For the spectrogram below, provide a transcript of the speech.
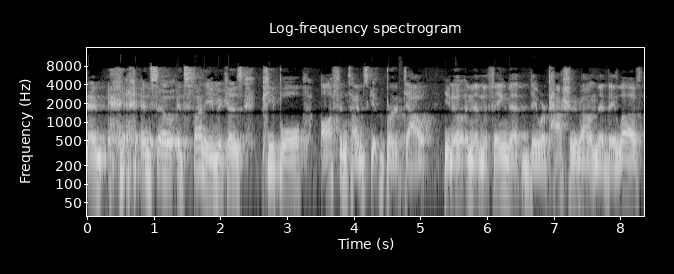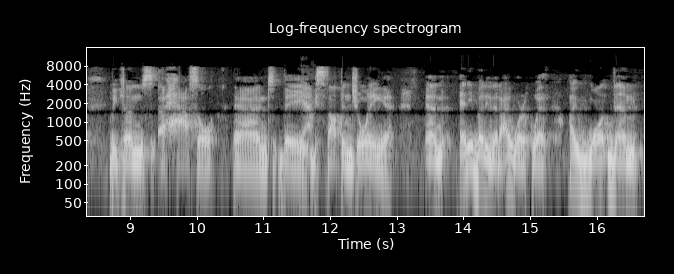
and and so it's funny because people oftentimes get burnt out you know and then the thing that they were passionate about and that they love becomes a hassle and they yeah. stop enjoying it and anybody that i work with I want them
